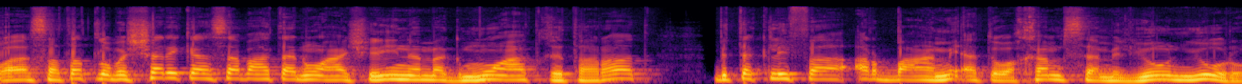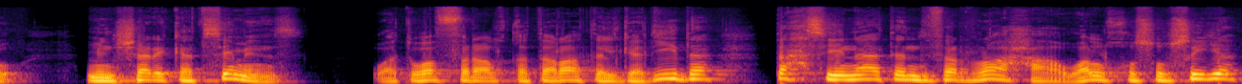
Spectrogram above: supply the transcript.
وستطلب الشركة 27 مجموعة قطارات بتكلفة 405 مليون يورو من شركة سيمنز وتوفر القطارات الجديدة تحسينات في الراحة والخصوصية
